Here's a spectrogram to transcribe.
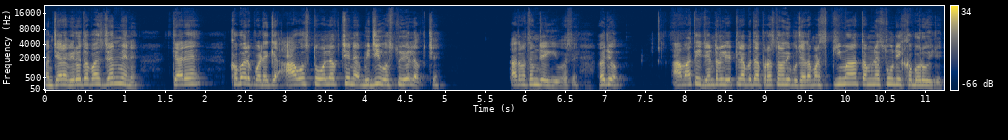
અને જ્યારે વિરોધાભાસ જન્મે ને, ત્યારે ખબર પડે કે આ વસ્તુ અલગ છે ને બીજી વસ્તુ અલગ છે. આ તમે સમજાઈ ગયું હશે. હજો, આમાંથી જનરલી એટલા બધા પ્રશ્નો નથી પૂછાતા, પણ સ્કીમાં તમને શું ખબર હોવી જોઈએ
